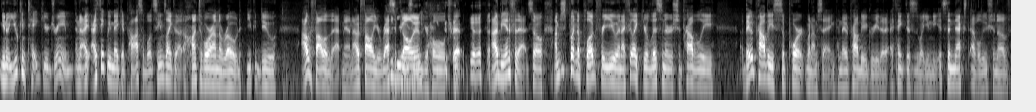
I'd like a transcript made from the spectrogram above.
you know you can take your dream, and I, I think we make it possible. It seems like a huntavore on the road. You could do. I would follow that, man. I would follow your recipes and your whole trip. I'd be in for that. So I'm just putting a plug for you, and I feel like your listeners should probably, they would probably support what I'm saying, and they would probably agree that I think this is what you need. It's the next evolution of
